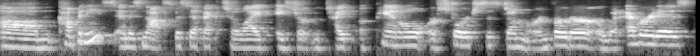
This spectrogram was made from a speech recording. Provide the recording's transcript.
um, companies and is not specific to like a certain type of panel or storage system or inverter or whatever it is.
